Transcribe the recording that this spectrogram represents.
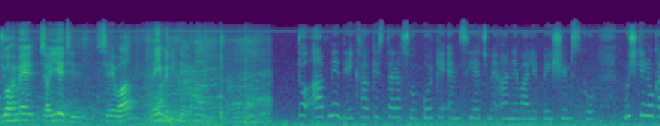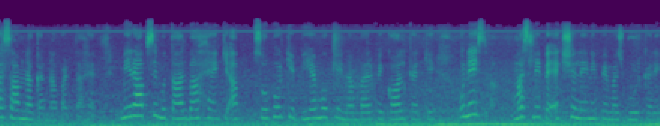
जो हमें चाहिए थी, सेवा नहीं मिली रही तो आपने देखा किस तरह सोपोर के एमसीएच में आने वाले पेशेंट्स को मुश्किलों का सामना करना पड़ता है। मेरा आपसे मुतालबा है कि आप सोपोर के बीएमओ के नंबर पे कॉल करके उन्हें इस मसले पे एक्शन लेने पे मजबूर करें,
